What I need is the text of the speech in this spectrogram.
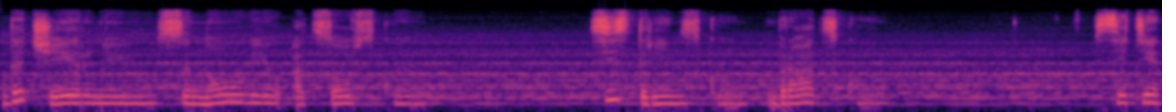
дочернюю, сыновью, отцовскую, сестринскую, братскую. Все те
